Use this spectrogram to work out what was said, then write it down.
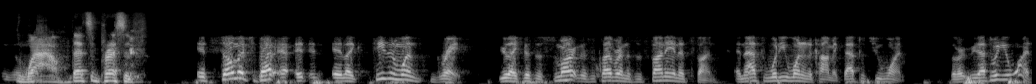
than season one. Wow, that's impressive. it's so much better. It, it, it, like season one's great. You're like, this is smart, this is clever, and this is funny, and it's fun. And that's what do you want in a comic? That's what you want. That's what you want.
